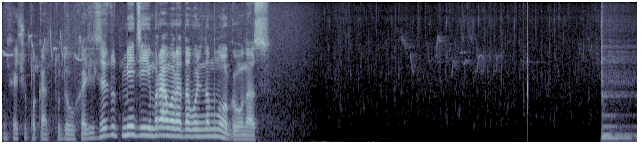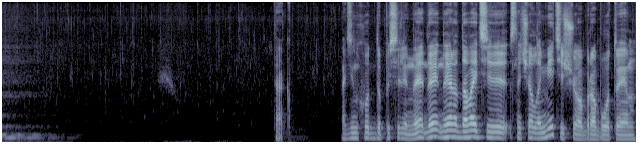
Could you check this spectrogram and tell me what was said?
Не хочу пока оттуда уходить. Хотя Тут меди и мрамора довольно много у нас. Так, один ход до поселения. Наверное, давайте сначала медь еще обработаем.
